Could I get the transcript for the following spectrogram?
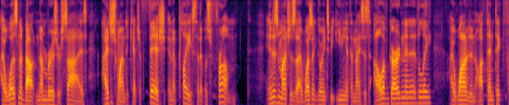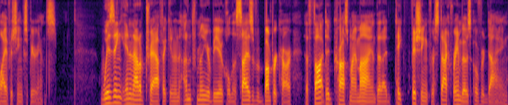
I wasn't about numbers or size, I just wanted to catch a fish in a place that it was from. Inasmuch as I wasn't going to be eating at the nicest olive garden in Italy, I wanted an authentic fly fishing experience. Whizzing in and out of traffic in an unfamiliar vehicle the size of a bumper car, the thought did cross my mind that I'd take fishing for stocked rainbows over dying.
